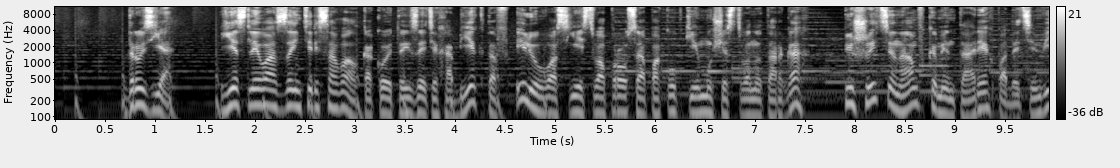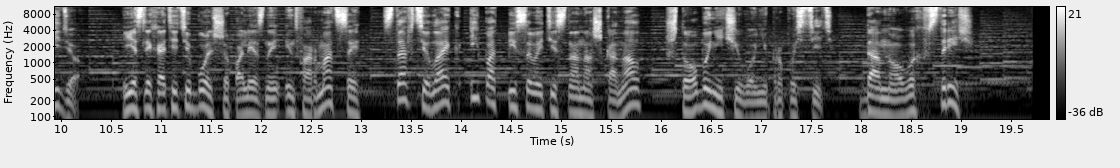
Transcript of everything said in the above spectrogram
Друзья, если вас заинтересовал какой-то из этих объектов или у вас есть вопросы о покупке имущества на торгах, пишите нам в комментариях под этим видео. Если хотите больше полезной информации, ставьте лайк и подписывайтесь на наш канал, чтобы ничего не пропустить. До новых встреч!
